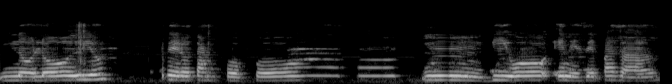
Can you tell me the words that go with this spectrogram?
no lo odio, pero tampoco Mm, vivo en ese pasado,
